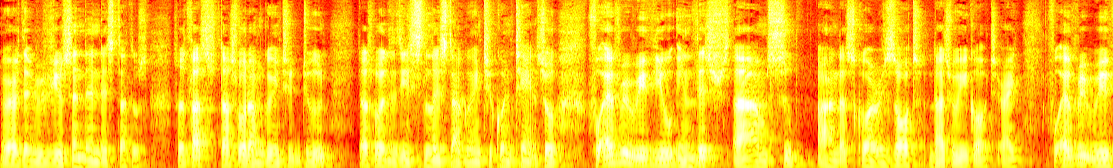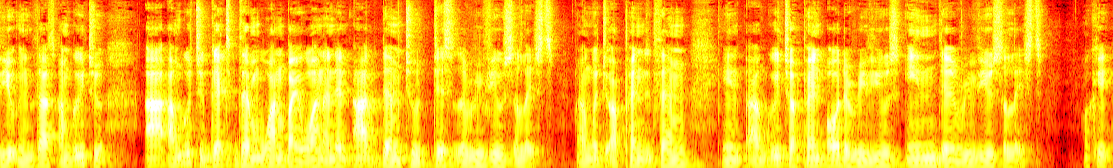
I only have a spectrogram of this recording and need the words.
We have the reviews and then the status. So that's that's what i'm going to do. That's what these lists are going to contain. So for every review in this um soup underscore result that we got right? For every review in that i'm going to uh, I'm going to get them one by one and then add them to this reviews list. I'm going to append them in, I'm going to append all the reviews in the reviews list. Okay,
